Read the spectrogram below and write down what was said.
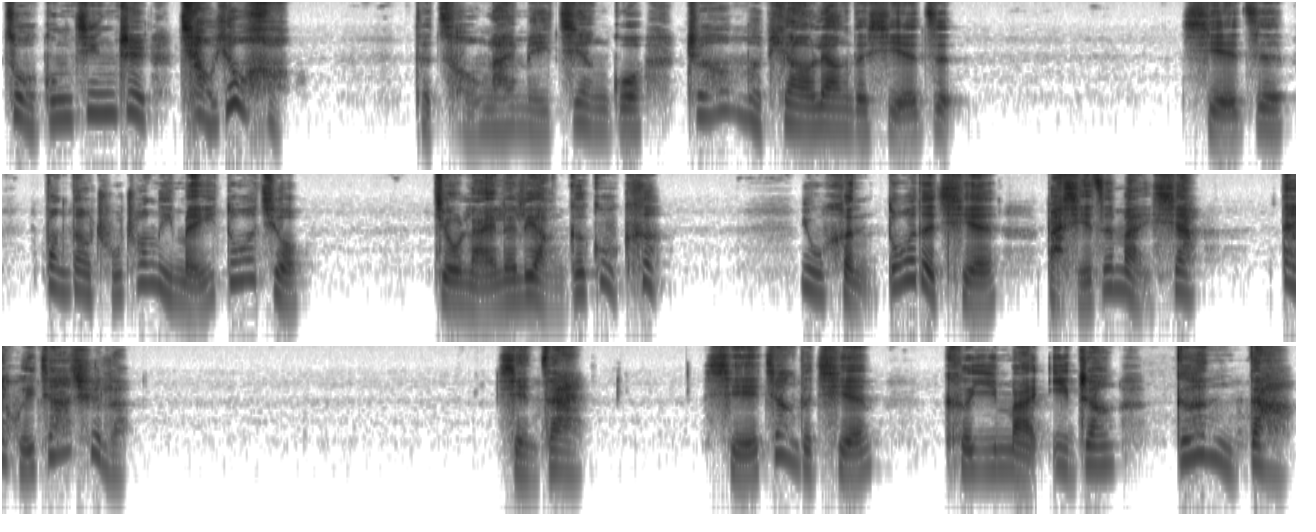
做工精致巧又好。他从来没见过这么漂亮的鞋子。鞋子放到橱窗里没多久，就来了两个顾客，用很多的钱把鞋子买下，带回家去了。现在，鞋匠的钱可以买一张更大。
